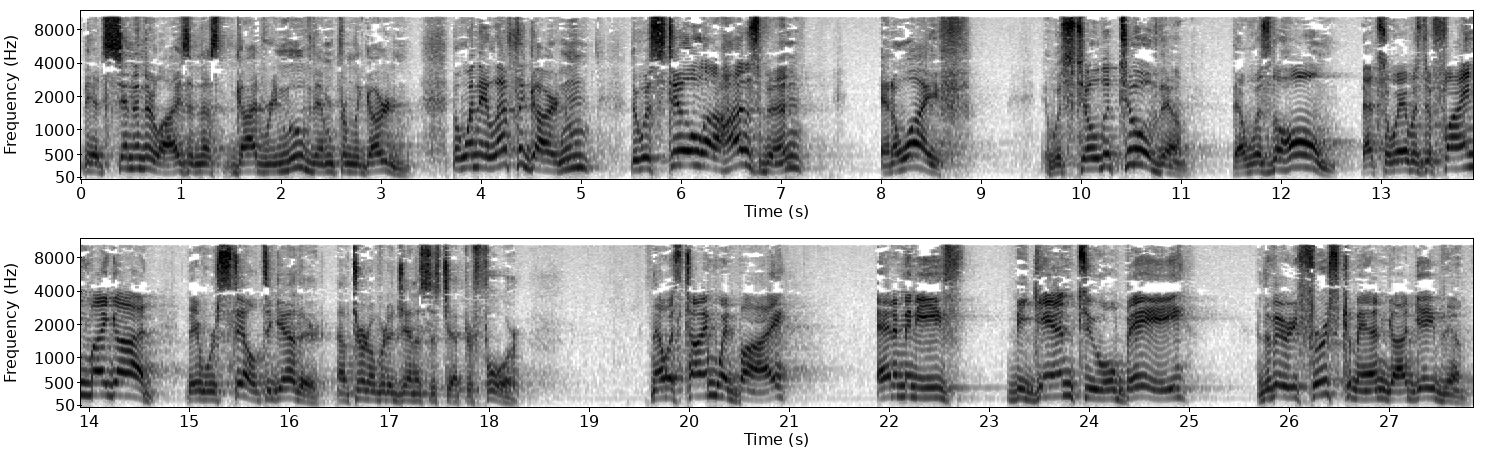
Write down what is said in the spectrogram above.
They had sin in their lives and thus God removed them from the garden. But when they left the garden, there was still a husband and a wife. It was still the two of them. That was the home. That's the way it was defined by God. They were still together. Now turn over to Genesis chapter 4. Now as time went by, Adam and Eve began to obey the very first command God gave them.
